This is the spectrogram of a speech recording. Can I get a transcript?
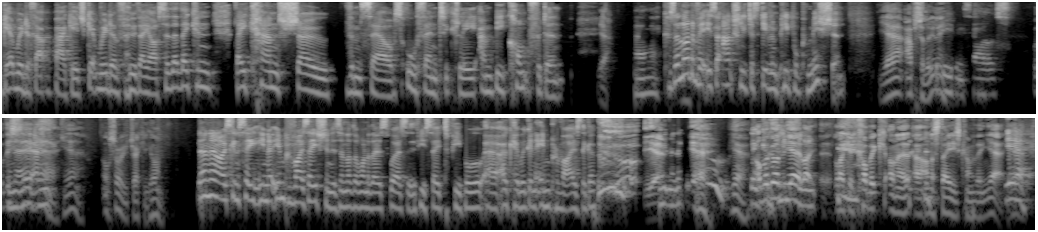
get rid of that baggage get rid of who they are so that they can they can show themselves authentically and be confident yeah because uh, a lot of it is actually just giving people permission yeah absolutely themselves well this you know, is, yeah yeah oh sorry jackie go on no, no, no. I was going to say, you know, improvisation is another one of those words that if you say to people, uh, "Okay, we're going to improvise," they go, "Yeah, you know, go, yeah, yeah." Oh my god, yeah, like like a comic on a on a stage kind of thing. Yeah, yeah. yeah.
